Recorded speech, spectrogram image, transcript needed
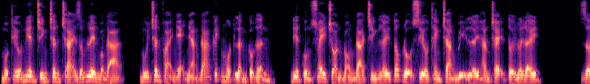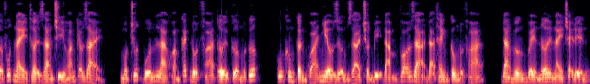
một thiếu niên chính chân trái dẫm lên bóng đá, mũi chân phải nhẹ nhàng đá kích một lần cầu thân, điên cùng xoay tròn bóng đá chính lấy tốc độ siêu thanh trang bị lấy hắn chạy tới nơi đây. Giờ phút này thời gian chỉ hoãn kéo dài, một chút vốn là khoảng cách đột phá tới cửa một ước, cũng không cần quá nhiều dườm ra chuẩn bị đám võ giả đã thành công đột phá, đang hướng về nơi này chạy đến.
